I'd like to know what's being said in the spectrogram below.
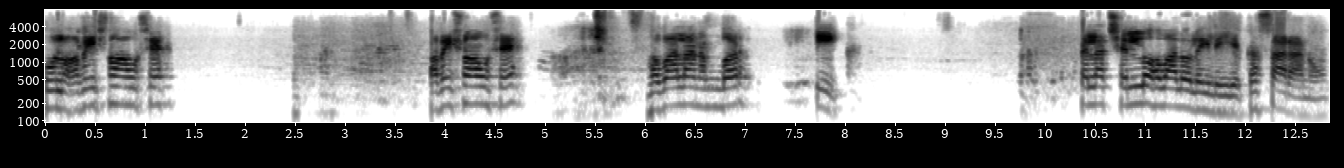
બોલો, હવે શું આવશે? હવે શું આવશે? હવાલા નંબર એક. પેલા છેલ્લો હવાલો લઈ લઈએ, ઘસારાનો.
